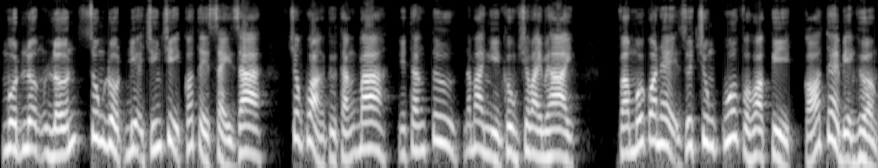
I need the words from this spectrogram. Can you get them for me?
một lượng lớn xung đột địa chính trị có thể xảy ra trong khoảng từ tháng 3 đến tháng 4 năm 2022 và mối quan hệ giữa Trung Quốc và Hoa Kỳ có thể bị ảnh hưởng.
